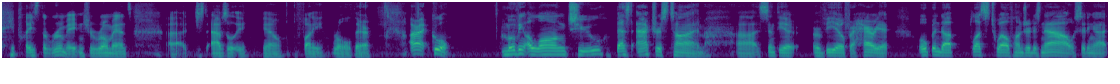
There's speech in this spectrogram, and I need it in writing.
he, plays the roommate in True Romance. Uh, just absolutely, you know, funny role there. All right, cool. Moving along to Best Actress time. Uh, Cynthia Erivo for Harriet opened up plus 1200 is now sitting at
